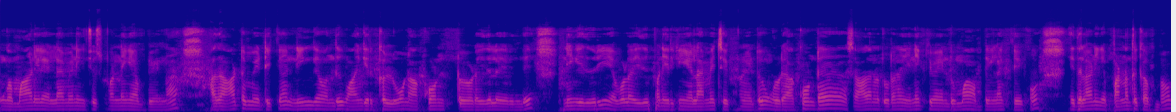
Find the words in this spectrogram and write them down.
உங்கள் மாநிலம் எல்லாமே நீங்கள் சூஸ் பண்ணீங்க அப்படின்னா அது ஆட்டோமேட்டிக்காக நீங்கள் வந்து வாங்கியிருக்க லோன் அக்கௌண்ட்டோட இதில் இருந்து நீங்கள் இதுவரையும் எவ்வளோ இது பண்ணியிருக்கீங்க எல்லாமே செக் பண்ணிவிட்டு உங்களுடைய அக்கௌண்ட்டை சாதனத்துடன் இணைக்க வேண்டுமா அப்படின்லாம் கேட்கும். இதெல்லாம் நீங்கள் பண்ணதுக்கப்புறம்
